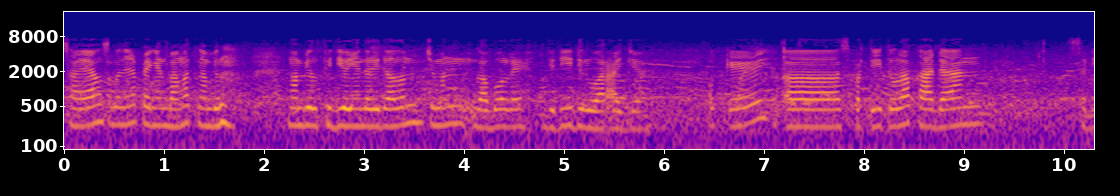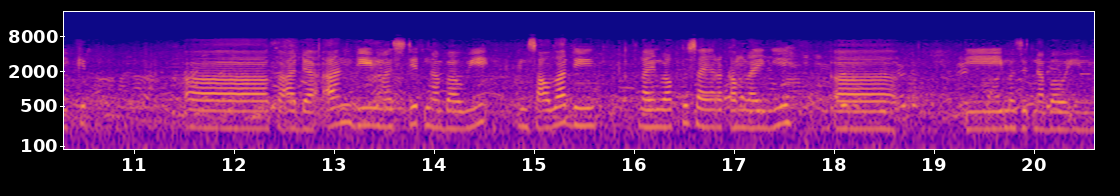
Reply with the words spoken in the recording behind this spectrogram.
sayang sebenarnya pengen banget ngambil ngambil video yang dari dalam cuman nggak boleh. Jadi di luar aja. Oke okay, uh, eh, seperti itulah keadaan sedikit uh, keadaan di Masjid Nabawi. Insya Allah di lain waktu saya rekam lagi uh, di Masjid Nabawi ini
